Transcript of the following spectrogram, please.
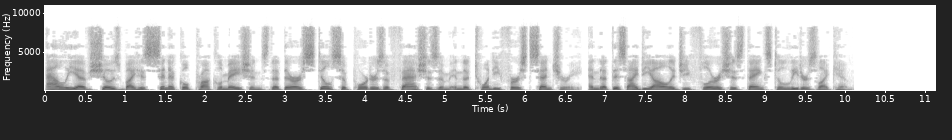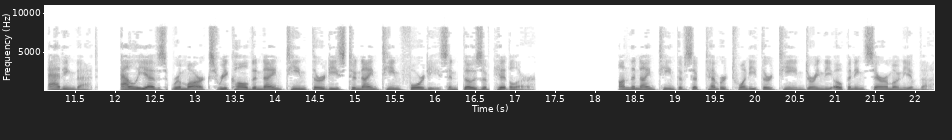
Aliyev shows by his cynical proclamations that there are still supporters of fascism in the 21st century, and that this ideology flourishes thanks to leaders like him." Adding that, Aliyev's remarks recall the 1930s to 1940s and those of Hitler. On 19 September 2013 during the opening ceremony of the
